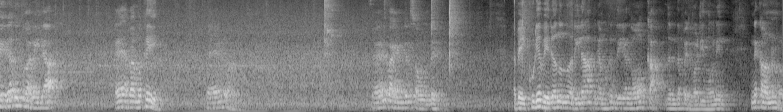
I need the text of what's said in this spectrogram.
വരാതൊന്നും അറിയില്ല. അപ്പൊ നമുക്കേ അപ്പൊ അറിയില്ല. അപ്പൊ നമുക്ക് എന്ത് ചെയ്യാം? നോക്കാം. ഇതെന്താ പരിപാടി? മോന്. എന്നെ കാണുന്നുണ്ടോ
